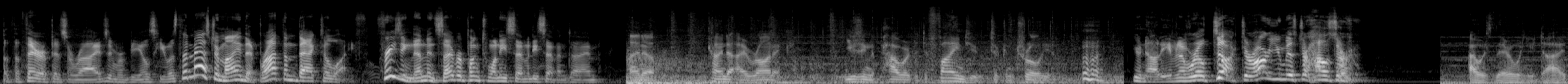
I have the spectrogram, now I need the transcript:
But the therapist arrives and reveals he was the mastermind that brought them back to life, freezing them in Cyberpunk 2077 time. I know. Kinda ironic. Using the power that defined you to control you. You're not even a real doctor, are you, Mr. Howser? I was there when you died.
